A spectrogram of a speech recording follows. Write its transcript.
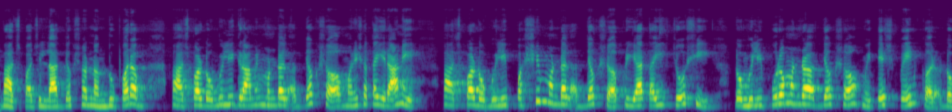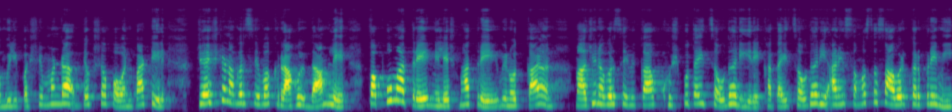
भाजपा जिल्हाध्यक्ष नंदू परब भाजपा डोंबिवली ग्रामीण मंडल अध्यक्ष मनीषाताई राणे भाजपा डोंबिवली पश्चिम मंडल अध्यक्ष प्रियाताई जोशी डोंबिवली पुरमंडळ अध्यक्ष मितेश पेनकर डोंबिवली पश्चिम मंडळ अध्यक्ष पवन पाटील ज्येष्ठ नगरसेवक राहुल दामले पप्पू म्हात्रे निलेश म्हात्रे विनोद काळन माजी नगरसेविका खुशबुताई चौधरी रेखाताई चौधरी आणि समस्त सावरकर प्रेमी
